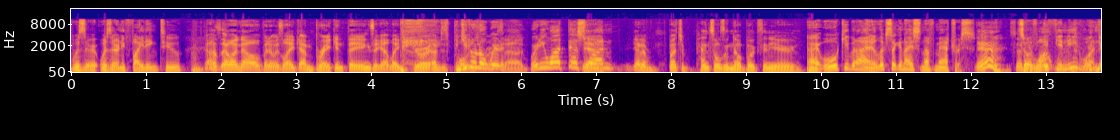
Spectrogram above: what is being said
Was there was there any fighting too? I was, oh no, but it was like I'm breaking things. I got like drawer. I'm just you don't know where to, out. where do you want this Yeah, one? You got a bunch of pencils and notebooks in here. All right. Well, we'll keep an eye on it. It looks like a nice enough mattress. Yeah. So, So if if, you, want if you need one,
